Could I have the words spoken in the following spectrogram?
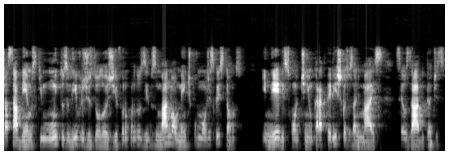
já sabemos que muitos livros de zoologia foram produzidos manualmente por monges cristãos, e neles continham características dos animais, seus hábitats,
